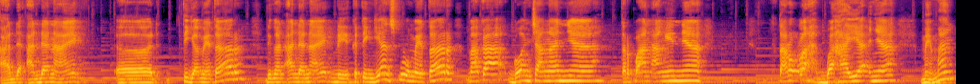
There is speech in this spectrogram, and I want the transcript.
ada Anda naik 3 eh, meter dengan Anda naik di ketinggian 10 meter maka goncangannya terpaan anginnya taruhlah bahayanya memang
